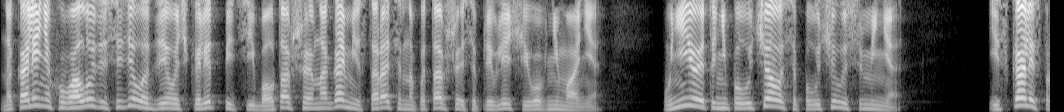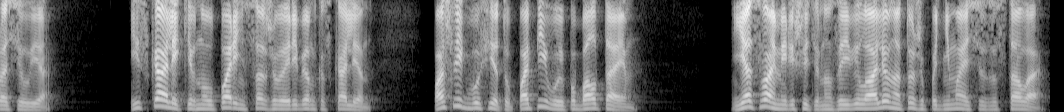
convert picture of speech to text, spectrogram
На коленях у Володи сидела девочка лет пяти, болтавшая ногами и старательно пытавшаяся привлечь его внимание. У нее это не получалось, а получилось у меня. «Искали?» — спросил я. «Искали», — кивнул парень, саживая ребенка с колен. «Пошли к буфету, по пиву и поболтаем». «Я с вами», — решительно заявила Алена, тоже поднимаясь из-за стола.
